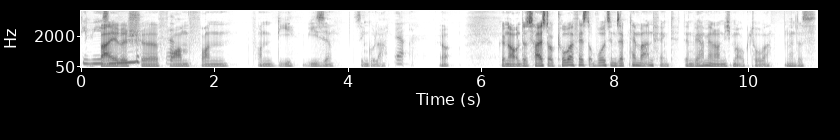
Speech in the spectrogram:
Die die bayerische Form von, von die Wiese, Singular. Ja. Ja, genau. Und das heißt Oktoberfest, obwohl es im September anfängt, denn wir haben ja noch nicht mal Oktober. Ne, Das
